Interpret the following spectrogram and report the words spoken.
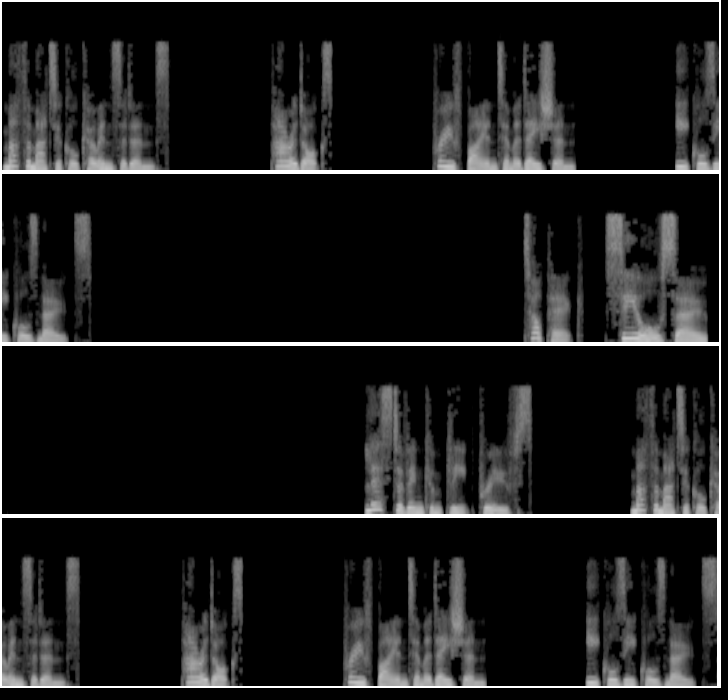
Mathematical coincidence. Paradox. Proof by intimidation. Notes Topic. See also. List of incomplete proofs. Mathematical coincidence. Paradox. Proof by intimidation. Notes.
